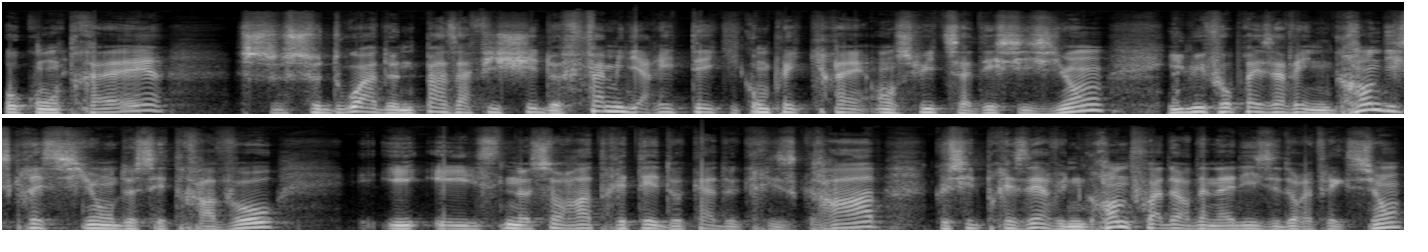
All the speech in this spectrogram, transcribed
au contraire, se doit de ne pas afficher de familiarité qui compliquerait ensuite sa décision. Il lui faut préserver une grande discrétion de ses travaux et, il ne sera traité de cas de crise grave que s'il préserve une grande froideur d'analyse et de réflexion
